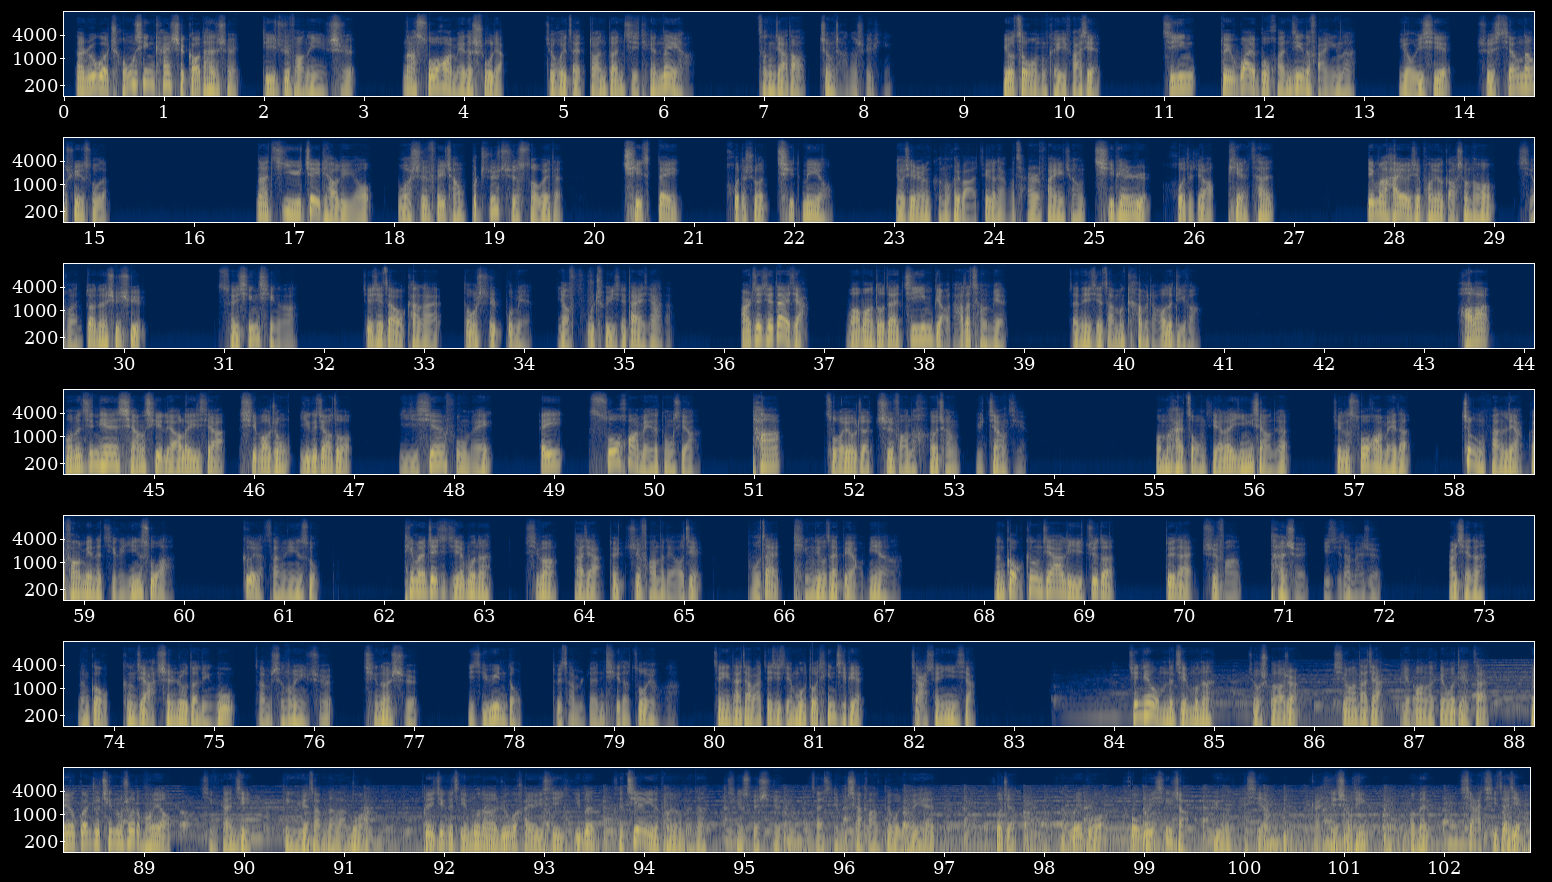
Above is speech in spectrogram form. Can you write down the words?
但如果重新开始高碳水、低脂肪的饮食，那缩化酶的数量就会在短短几天内啊增加到正常的水平。由此我们可以发现，基因对外部环境的反应呢，有一些是相当迅速的。那基于这条理由，我是非常不支持所谓的 cheat day 或者说 cheat meal。有些人可能会把这个两个词儿翻译成欺骗日或者叫骗餐。另外还有一些朋友搞生酮，喜欢断断续续，随心情啊，这些在我看来都是不免要付出一些代价的，而这些代价往往都在基因表达的层面。在那些咱们看不着的地方。好了，我们今天详细聊了一下细胞中一个叫做乙酰辅酶 A 缩化酶的东西啊，它左右着脂肪的合成与降解。我们还总结了影响着这个缩化酶的正反两个方面的几个因素啊，各有三个因素。听完这期节目呢，希望大家对脂肪的了解不再停留在表面啊。能够更加理智的对待脂肪、碳水以及蛋白质，而且呢，能够更加深入的领悟咱们生酮饮食、轻断食以及运动对咱们人体的作用啊！建议大家把这期节目多听几遍，加深印象。今天我们的节目呢就说到这儿，希望大家别忘了给我点赞。没有关注青龙说的朋友，请赶紧订阅咱们的栏目啊！对这个节目呢，如果还有一些疑问和建议的朋友们呢，请随时在节目下方给我留言。或者在微博或微信上与我联系。感谢收听，我们下期再见。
